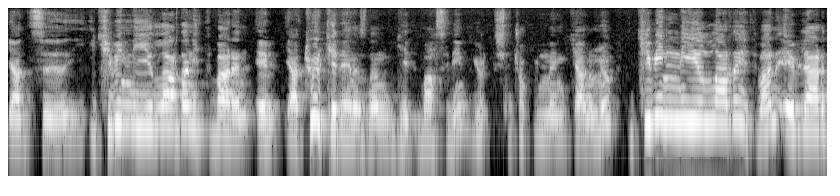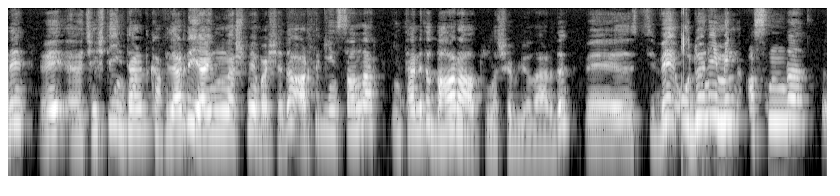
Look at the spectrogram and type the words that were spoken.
Ya t- 2000'li yıllardan itibaren ev, ya Türkiye'de en azından bahsedeyim. Yurt dışında çok bilmem imkanım yok. 2000'li yıllardan itibaren evlerde ve e, çeşitli internet kafelerde yaygınlaşmaya başladı. Artık insanlar internete daha rahat ulaşabiliyorlardı. E, ve o dönemin aslında e,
